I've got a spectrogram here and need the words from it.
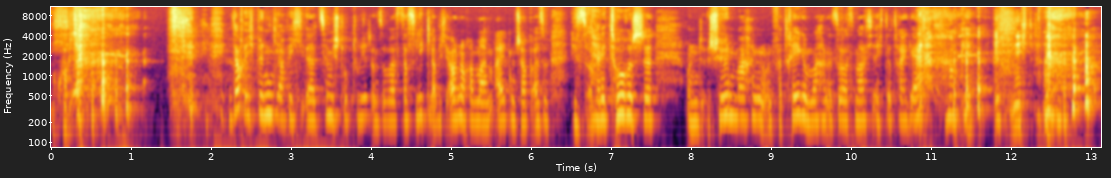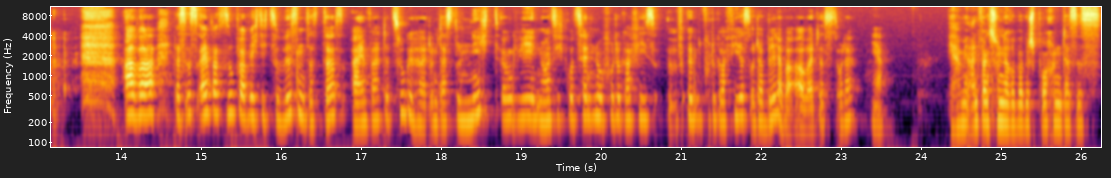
Oh ich, Doch, ich bin, glaube ich, äh, ziemlich strukturiert und sowas. Das liegt, glaube ich, auch noch an meinem alten Job. Also dieses organisatorische und schön machen und Verträge machen und sowas mache ich echt total gerne. Okay, ich nicht. Aber das ist einfach super wichtig zu wissen, dass das einfach dazugehört und dass du nicht irgendwie 90 Prozent nur fotografierst, äh, fotografierst oder Bilder bearbeitest, oder? Ja. Wir haben ja anfangs schon darüber gesprochen, dass es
